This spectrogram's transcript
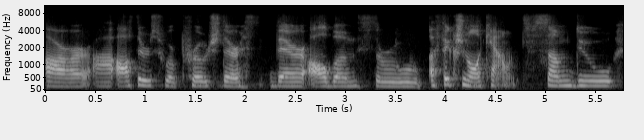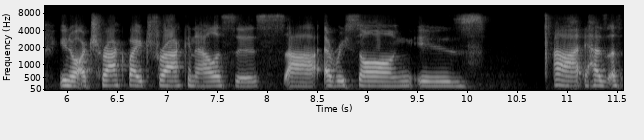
are uh, authors who approach their their album through a fictional account. Some do, you know, a track by track analysis. Uh, every song is uh, has an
